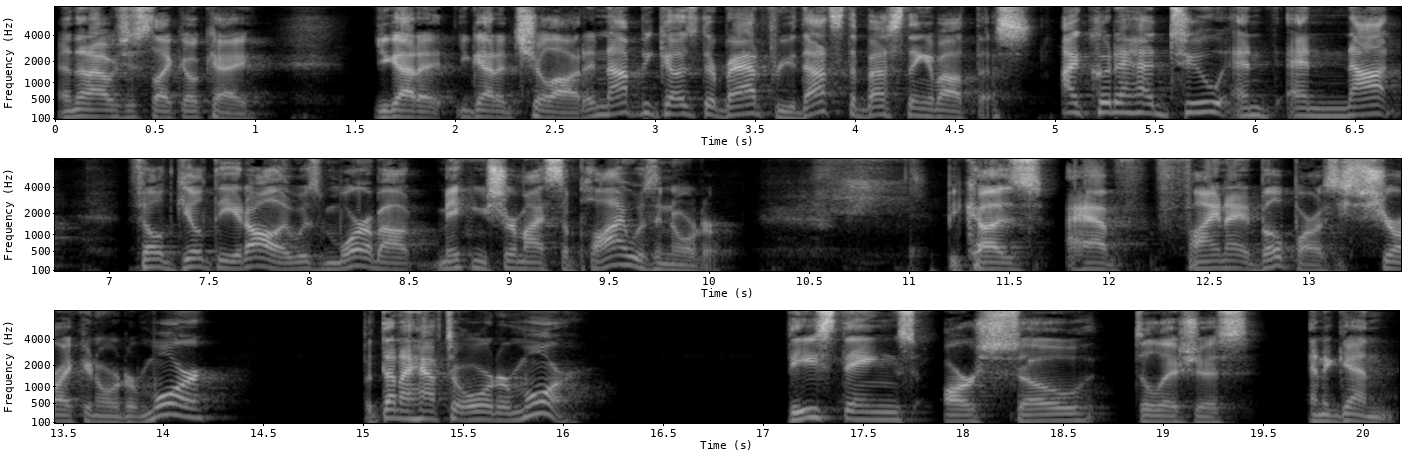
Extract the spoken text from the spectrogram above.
And then I was just like, okay, you gotta you gotta chill out and not because they're bad for you that's the best thing about this i could have had two and and not felt guilty at all it was more about making sure my supply was in order because I have finite built bars. Sure, I can order more, but then I have to order more. These things are so delicious. And again,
